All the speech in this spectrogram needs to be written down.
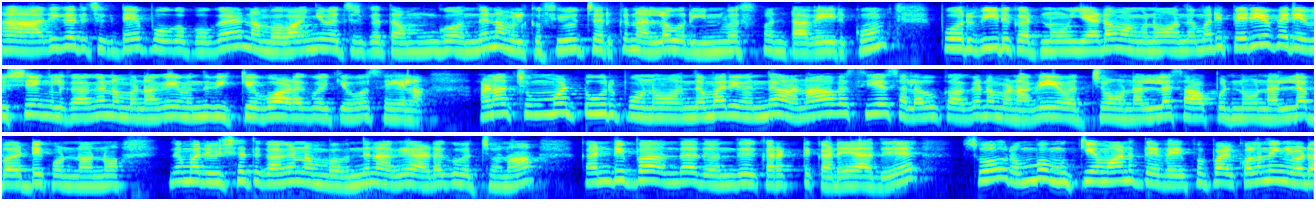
ஆஹ், அதிகரிச்சுக்கிட்டே போக போக நம்ம வாங்கி வச்சிருக்க தங்கம் வந்து நம்மளுக்கு ஃப்யூச்சருக்கு நல்ல ஒரு இன்வெஸ்ட்மெண்ட்டாகவே இருக்கும். இப்போ ஒரு வீடு கட்டணும் இடம் வாங்கணும் அந்த மாதிரி பெரிய பெரிய விஷயங்களுக்காக நம்ம நகையை வந்து விற்கவோ அடகு வைக்கவோ செய்யலாம். ஆனால் சும்மா டூர் போகணும் அந்த மாதிரி வந்து அனாவசிய செலவுக்காக நம்ம நகையை வச்சோம். நல்லா சாப்பிட்ணும் நல்ல பர்த்டே கொண்டாடணும். இந்த மாதிரி விஷயத்துக்காக நம்ம வந்து நகையை அடகு வச்சோன்னா கண்டிப்பாக வந்து அது வந்து கரெக்டு கிடையாது. ஸோ ரொம்ப முக்கியமான தேவை. இப்போ ப குழந்தைங்களோட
